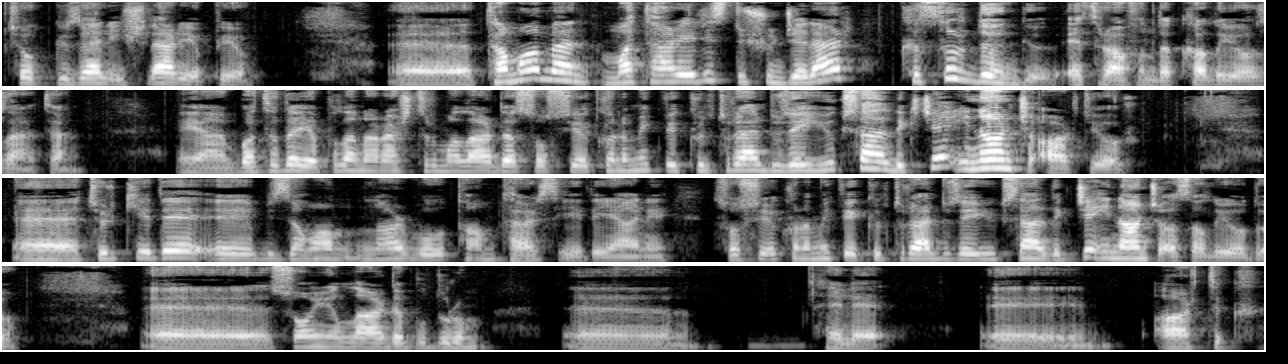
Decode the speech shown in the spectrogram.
çok güzel işler yapıyor. E, tamamen materyalist düşünceler kısır döngü etrafında kalıyor zaten. Yani batıda yapılan araştırmalarda sosyoekonomik ve kültürel düzey yükseldikçe inanç artıyor. Ee, Türkiye'de e, bir zamanlar bu tam tersiydi yani sosyoekonomik ve kültürel düzey yükseldikçe inanç azalıyordu. Ee, son yıllarda bu durum e, hele e, artık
